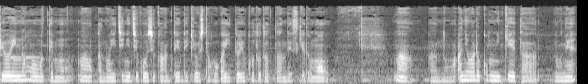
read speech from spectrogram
病院の方でも、まあ、あの1日5時間点滴をした方がいいということだったんですけどもまあ、あのアニマルコミュニケーターのね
